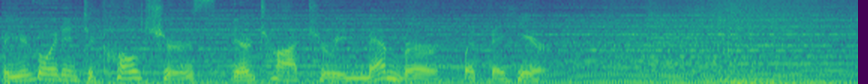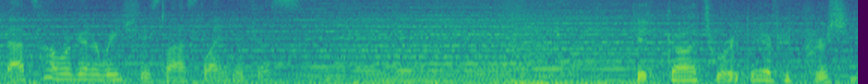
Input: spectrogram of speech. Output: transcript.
But you're going into cultures, they're taught to remember what they hear. That's how we're going to reach these last languages. Get God's Word to every person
